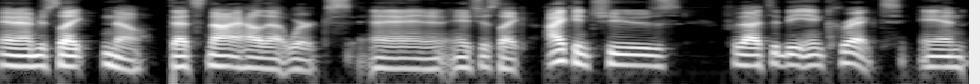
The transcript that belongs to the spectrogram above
And I'm just like, "No, that's not how that works." And it's just like I can choose for that to be incorrect, and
